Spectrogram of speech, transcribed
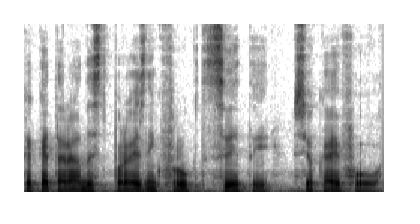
какая-то радость, праздник, фрукты, цветы все кайфово.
